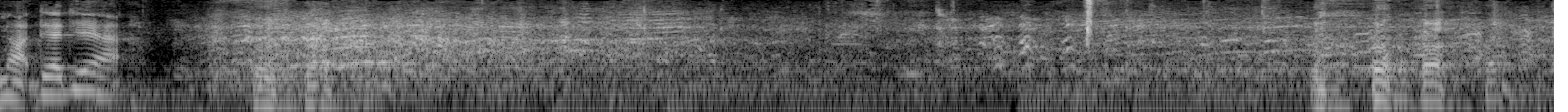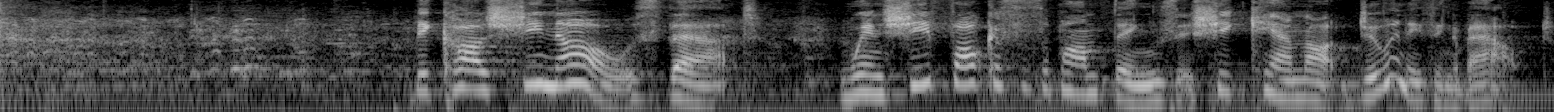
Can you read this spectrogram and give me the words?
not dead yet. Because she knows that when she focuses upon things that she cannot do anything about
